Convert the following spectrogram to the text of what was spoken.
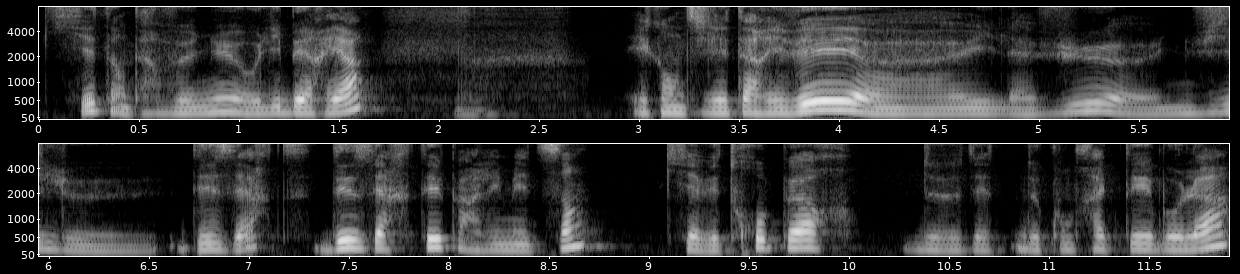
qui est intervenu au Libéria et quand il est arrivé, euh, il a vu euh, une ville euh, déserte, désertée par les médecins qui avaient trop peur de, contracter Ebola,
